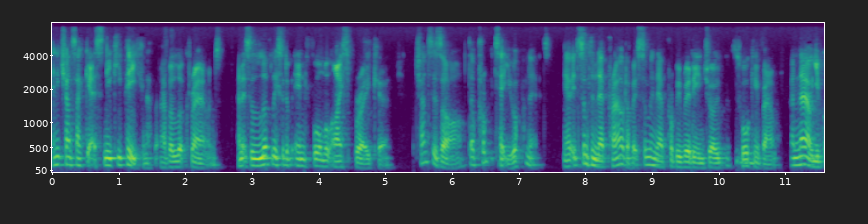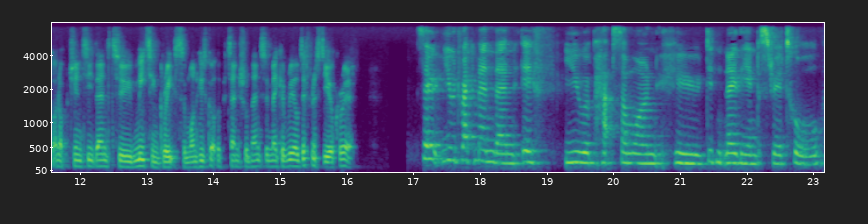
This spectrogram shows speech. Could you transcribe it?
any chance I get a sneaky peek and have, have a look around? And it's a lovely sort of informal icebreaker, chances are they'll probably take you up on it. You know, it's something they're proud of. It's something they'll probably really enjoy talking mm. about. And now you've got an opportunity then to meet and greet someone who's got the potential then to make a real difference to your career. So you would recommend then if you were perhaps someone who didn't know the industry at all,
